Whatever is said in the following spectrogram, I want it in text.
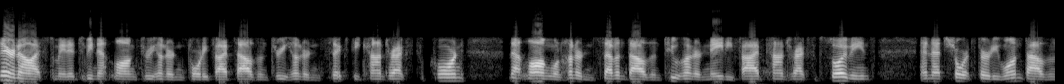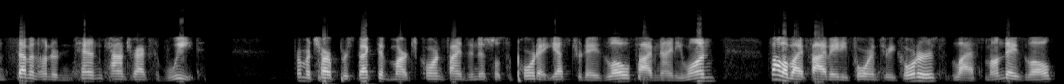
They are now estimated to be net long 345,360 contracts of corn, net long 107,285 contracts of soybeans, and net short 31,710 contracts of wheat. From a chart perspective, March corn finds initial support at yesterday's low, 591, followed by 584 and three quarters, last Monday's low,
